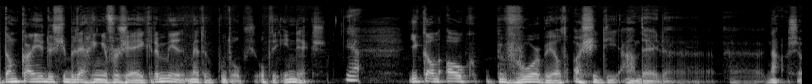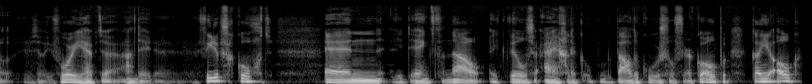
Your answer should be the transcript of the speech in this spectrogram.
dan kan je dus je beleggingen verzekeren met- met een put-optie op de index. Ja. Je kan ook bijvoorbeeld, als je die aandelen. eh, nou, stel, stel je voor, je hebt de aandelen Philips gekocht. En je denkt van, nou, ik wil ze eigenlijk op een bepaalde koers wel verkopen. Kan je ook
